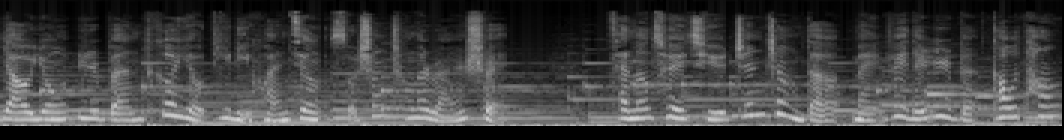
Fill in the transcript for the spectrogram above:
要用日本特有地理环境所生成的软水，才能萃取真正的美味的日本高汤。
